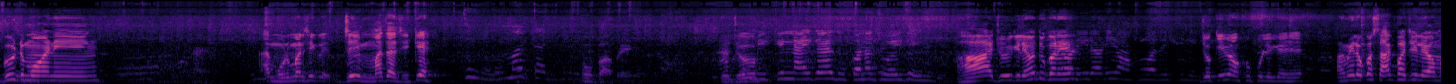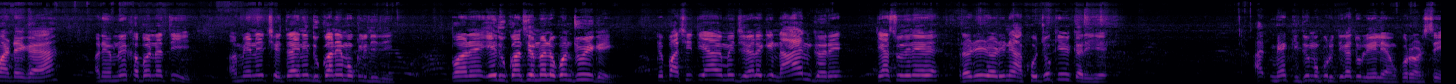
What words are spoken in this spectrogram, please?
ગુડ મોર્નિંગ આ મૂળમાં શીખ લે જય માતાજી કે ઓ બાપરે તો જો. મીકીને નાઈ ગયા દુકાને જોઈ ગયેલી હા જોઈ ગઈ હો દુકાને. જો કેવી આંખો ફૂલી ગઈ છે. અમે લોકો શાકભાજી લેવા માટે ગયા અને એમને ખબર નથી. અમે એને છેતરાઈની દુકાને મોકલી દીધી. પણ એ દુકાનથી અમને લોકોને જોઈ ગઈ. તો પાછી ત્યાં અમે જ્યાં લગી ના ઘરે ત્યાં સુધીને રડી રડીને આંખો જો કેવી કરી છે. મેં કીધું મૂકું ઋતિકા તું લઈ લે આંખો રડશે.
